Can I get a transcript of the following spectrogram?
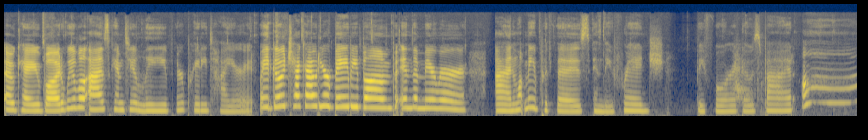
Okay, but we will ask him to leave. They're pretty tired. Wait, go check out your baby bump in the mirror. And let me put this in the fridge before it goes bad. Oh,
